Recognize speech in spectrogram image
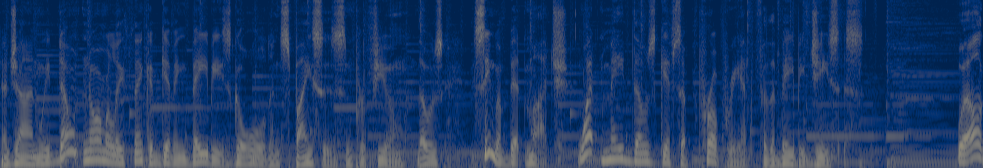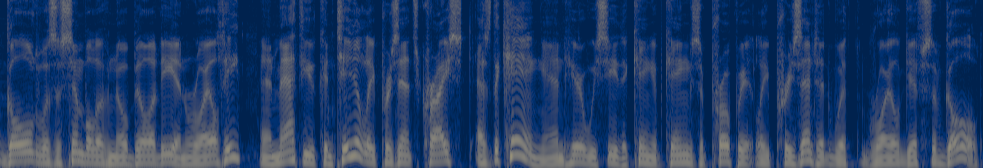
Now, John, we don't normally think of giving babies gold and spices and perfume. Those seem a bit much. What made those gifts appropriate for the baby Jesus? Well, gold was a symbol of nobility and royalty, and Matthew continually presents Christ as the king, and here we see the King of Kings appropriately presented with royal gifts of gold.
